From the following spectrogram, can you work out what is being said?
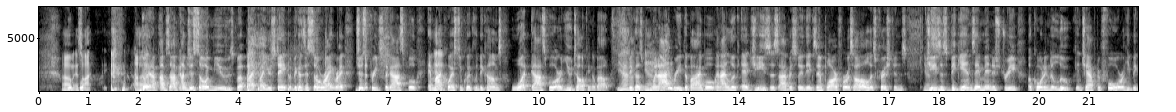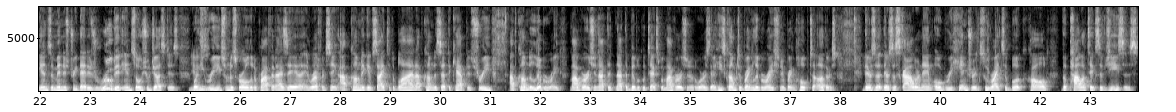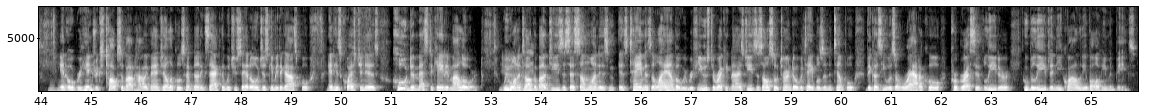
Um, and so I. Uh, Go ahead. I'm, I'm sorry. I'm, I'm, just so amused, but by, by your statement because it's so right. Right. Just preach the gospel, and my yeah. question quickly becomes, what gospel are you talking about? Yeah. Because yeah. when I read the Bible and I look at Jesus, obviously the exemplar for us all as Christians, Yes. Jesus begins a ministry, according to Luke in chapter 4, he begins a ministry that is rooted in social justice, yes. where he reads from the scroll of the prophet Isaiah and referencing, I've come to give sight to the blind, I've come to set the captives free, I've come to liberate. My version, not the not the biblical text, but my version of the words there, he's come to bring liberation and bring hope to others. There's a there's a scholar named Obery Hendricks who writes a book called The Politics of Jesus. Mm-hmm. And Obery Hendricks talks about how evangelicals have done exactly what you said. Oh, just give me the gospel. And his question is, who domesticated my Lord? Yeah. We want to talk about Jesus as someone as, as tame as a lamb, but we refuse to recognize Jesus also turned over tables in the temple because he was a radical, progressive leader who believed in the equality of all human beings.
